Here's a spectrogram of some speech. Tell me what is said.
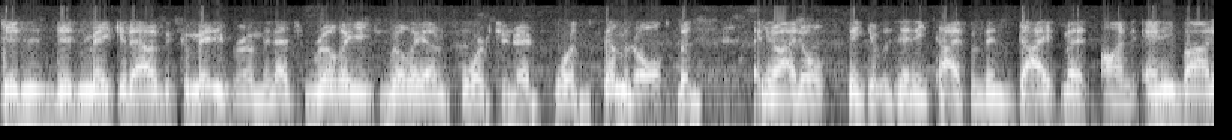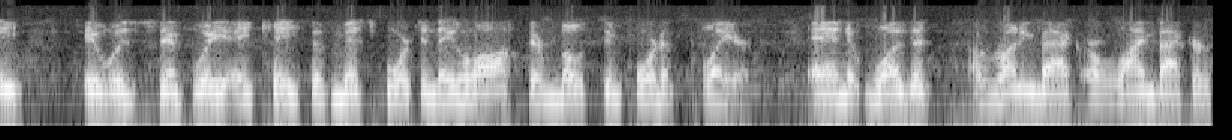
didn't didn't make it out of the committee room, and that's really really unfortunate for the Seminoles. But you know, I don't think it was any type of indictment on anybody. It was simply a case of misfortune. They lost their most important player, and it wasn't a running back or a linebacker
